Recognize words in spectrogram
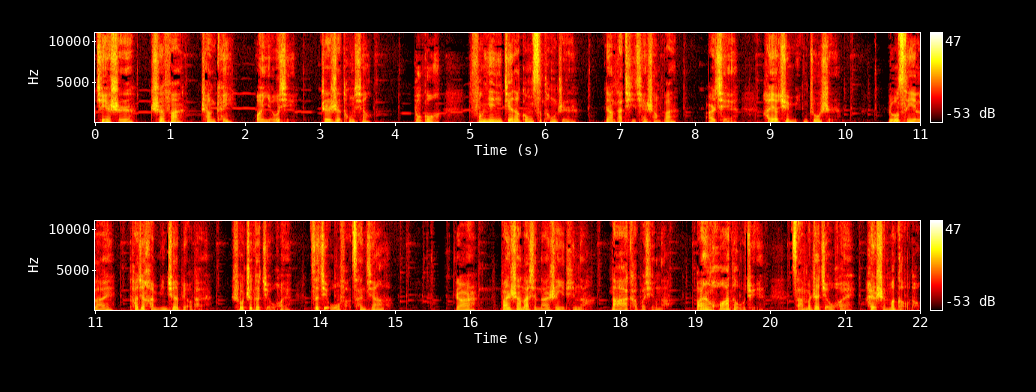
届时吃饭、唱 K、玩游戏，直至通宵。不过方艳妮接到公司通知。让他提前上班，而且还要去明珠市。如此一来，他就很明确的表态，说这个酒会自己无法参加了。然而，班上那些男生一听呢，那可不行呢，班花都不去，咱们这酒会还有什么搞头？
